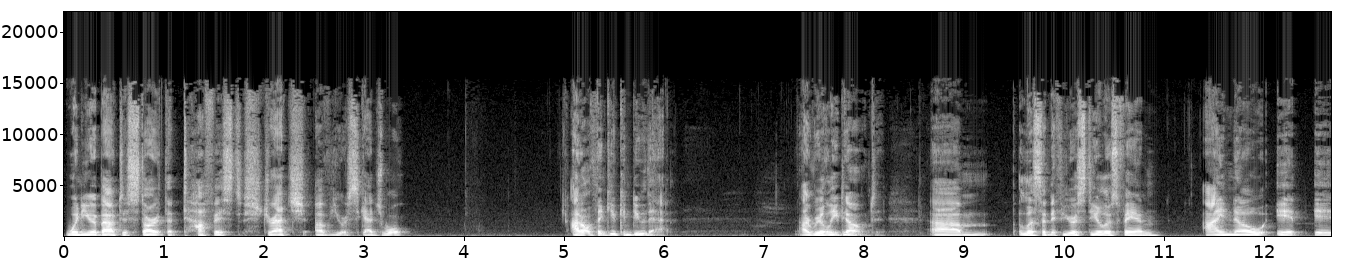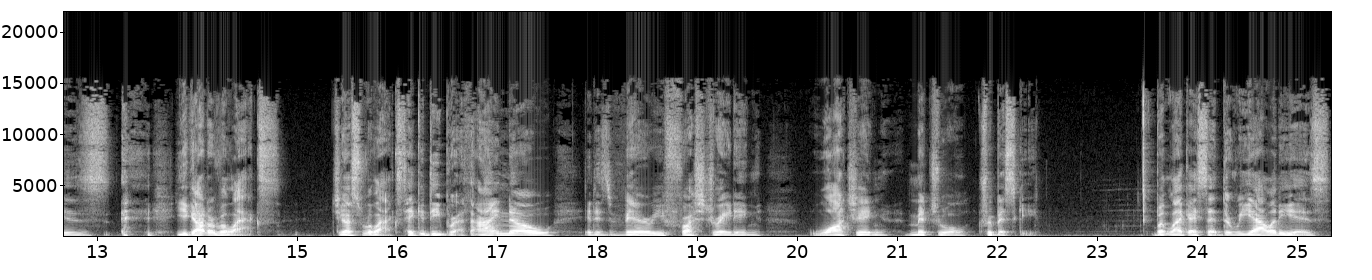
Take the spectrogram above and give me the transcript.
When you're about to start the toughest stretch of your schedule? I don't think you can do that. I really don't. Um, listen, if you're a Steelers fan, I know it is, you got to relax. Just relax. Take a deep breath. I know it is very frustrating watching Mitchell Trubisky. But like I said, the reality is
